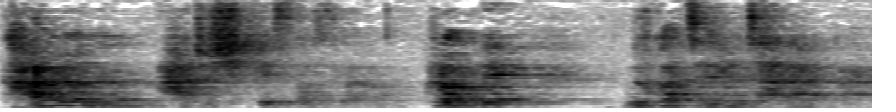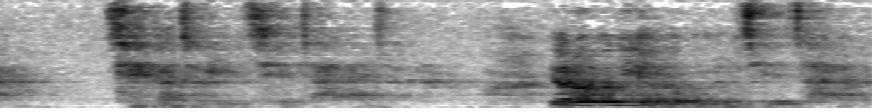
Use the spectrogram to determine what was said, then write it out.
가면은 아주 쉽게 썼어요. 그런데 누가 제일 잘할까요? 제가 저를 제일 잘하잖아요. 여러분이 여러분을 제일 잘 알아요.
